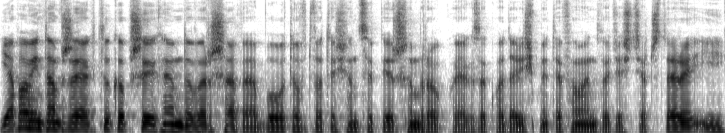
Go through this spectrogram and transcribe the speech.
Ja pamiętam, że jak tylko przyjechałem do Warszawy, a było to w 2001 roku, jak zakładaliśmy TVN24 i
